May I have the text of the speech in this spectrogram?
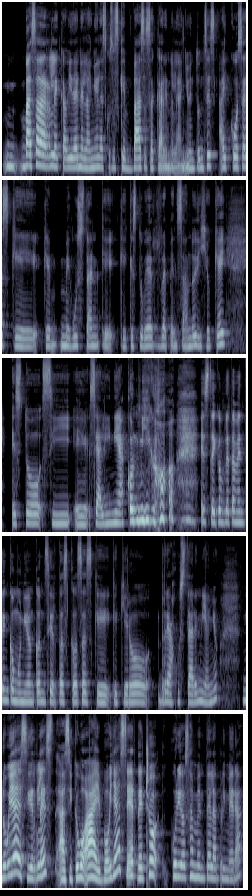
vas a darle cabida en el año y las cosas que vas a sacar en el año. Entonces hay cosas que, que me gustan, que, que, estuve repensando y dije, ok, esto sí eh, se alinea conmigo, estoy completamente en comunión con ciertas cosas que, quiero reajustar en mi año. No voy a decirles así como, ay, voy a hacer, de hecho, curiosamente la primera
